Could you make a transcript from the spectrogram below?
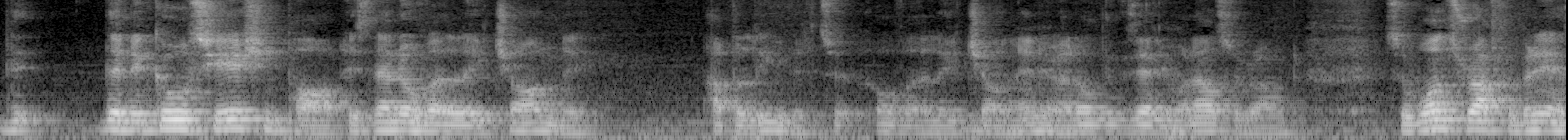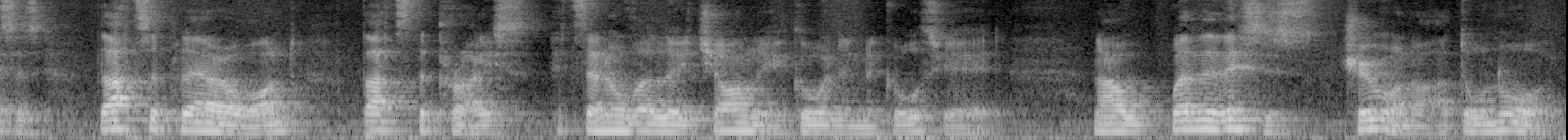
the, the negotiation part is then over Lee Charnley. I believe it's over Lee Charnley anyway. I don't think there's anyone else around. So once Rafa Benitez says, that's the player I want, that's the price, it's then over Lee Charnley to go in and negotiate. Now, whether this is true or not, I don't know.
